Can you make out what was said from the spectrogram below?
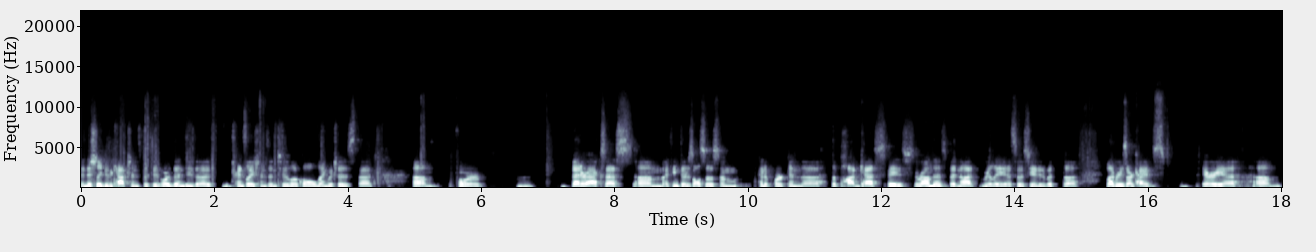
initially do the captions but do, or then do the translations into local languages that um, for better access. Um, i think there's also some kind of work in the the podcast space around this but not really associated with the libraries archives area. Um,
